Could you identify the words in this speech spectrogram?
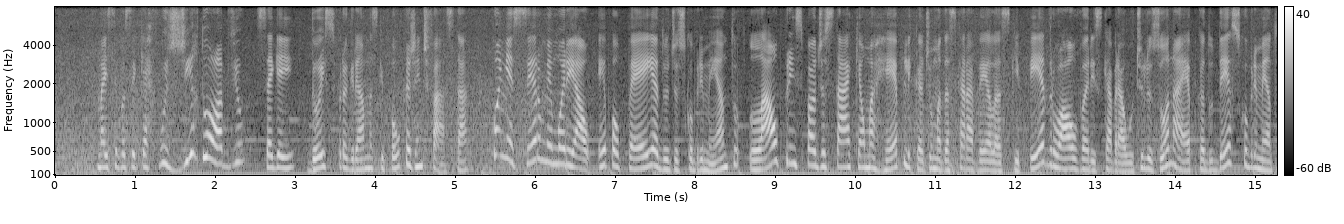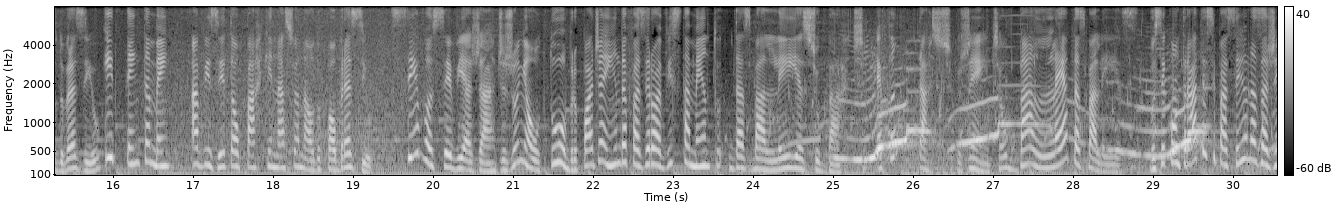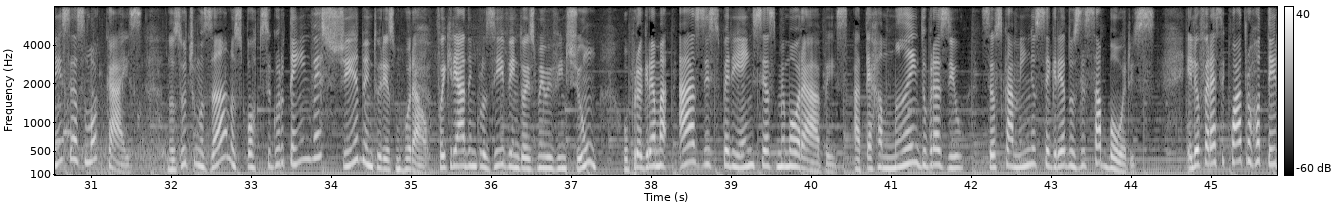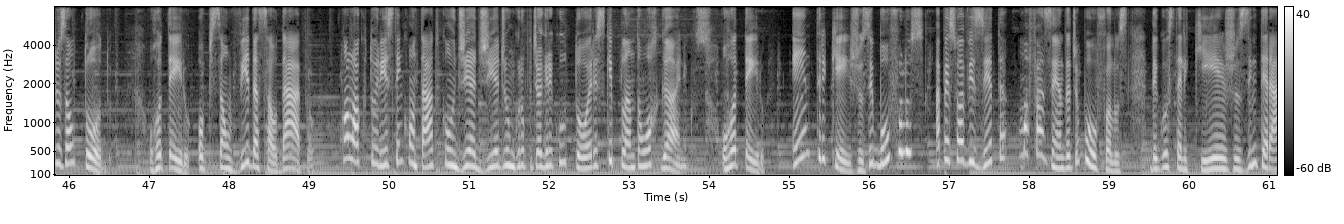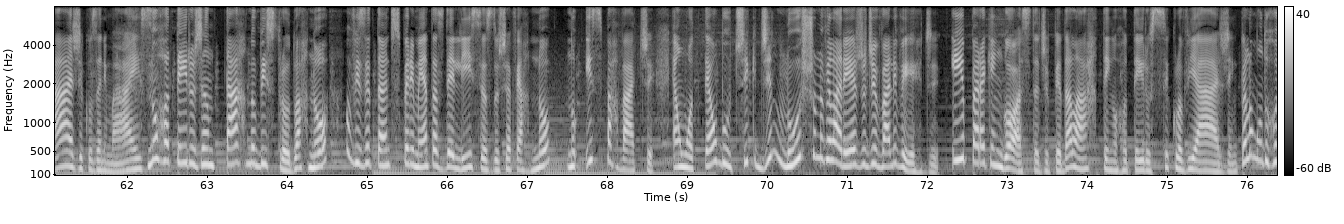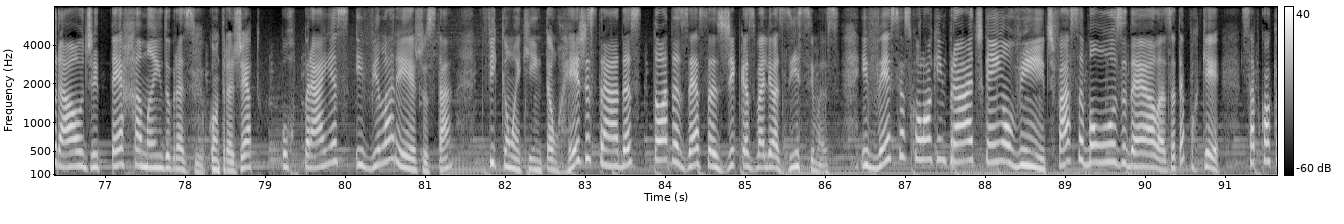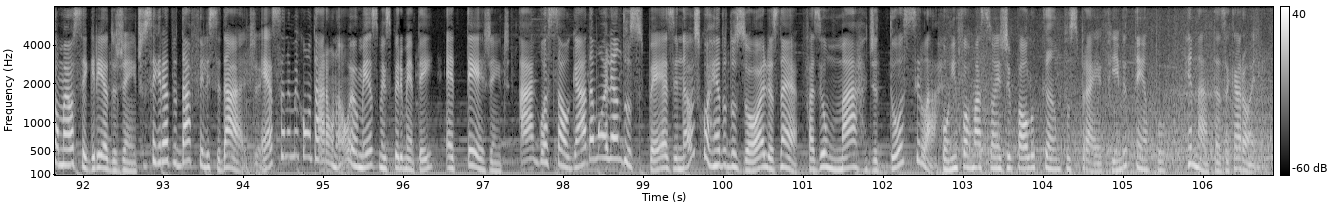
Mas se você quer fugir do óbvio, segue aí dois programas que pouca gente faz, tá? Conhecer o Memorial Epopeia do Descobrimento. Lá o principal destaque é uma réplica de uma das caravelas que Pedro Álvares Cabral utilizou na época do descobrimento do Brasil. E tem também a visita ao Parque Nacional do Pau-Brasil. Se você viajar de junho a outubro, pode ainda fazer o avistamento das baleias Jubarte. É fantástico, gente. É o balé das baleias. Você contrata esse passeio nas agências locais. Nos últimos anos, Porto Seguro tem investido em turismo rural. Foi criado, inclusive, em 2021, o programa As Experiências Memoráveis, a Terra Mãe do Brasil, seus caminhos, segredos e sabores. Ele oferece quatro roteiros ao todo. O roteiro Opção Vida Saudável coloca o turista em contato com o dia a dia de um grupo de agricultores que plantam orgânicos. O roteiro entre queijos e búfalos, a pessoa visita uma fazenda de búfalos, degusta ali queijos, interage com os animais. No roteiro Jantar no Bistrô do Arnaud, o visitante experimenta as delícias do chefe Arnaud no Esparvate. É um hotel boutique de luxo no vilarejo de Vale Verde. E para quem gosta de pedalar, tem o roteiro Cicloviagem pelo mundo rural de Terra Mãe do Brasil, com trajeto por praias e vilarejos, tá? Ficam aqui então registradas todas essas dicas valiosíssimas. E vê se as coloca em prática, hein, ouvinte? Faça bom uso delas. Até porque, sabe qual que é o maior segredo, gente? O segredo da felicidade? Essa não me contaram, não. Eu mesma experimentei. É ter, gente, água salgada molhando os pés e não escorrendo dos olhos, né? Fazer o mar de docilar. Com informações de Paulo Campos para FM Tempo, Renata Zacaroni.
